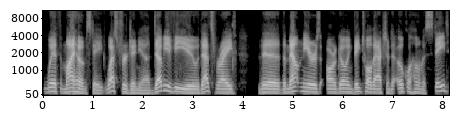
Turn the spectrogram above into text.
with my home state, West Virginia, WVU. That's right. The the Mountaineers are going Big 12 action to Oklahoma State.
